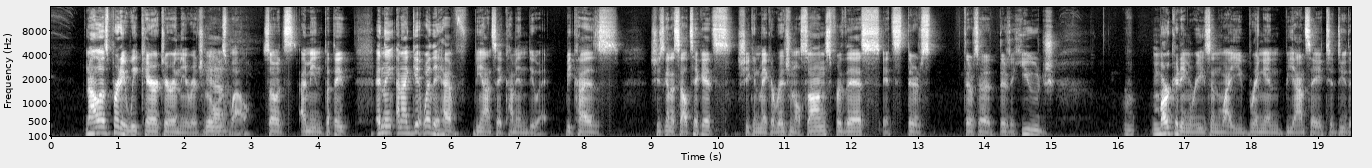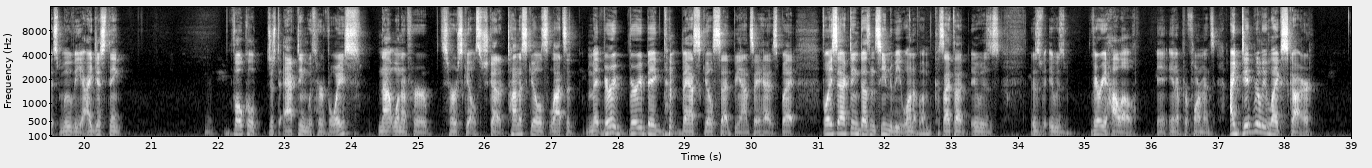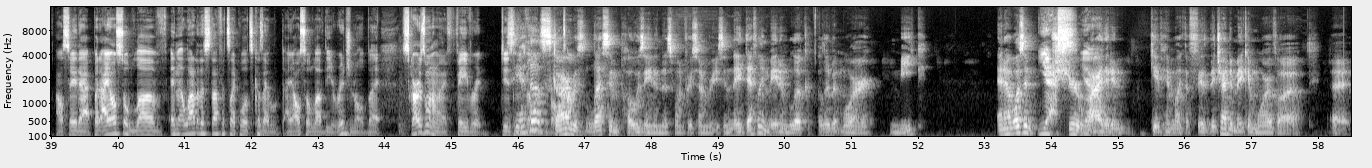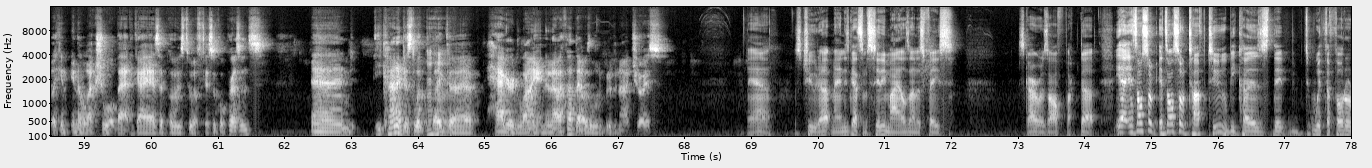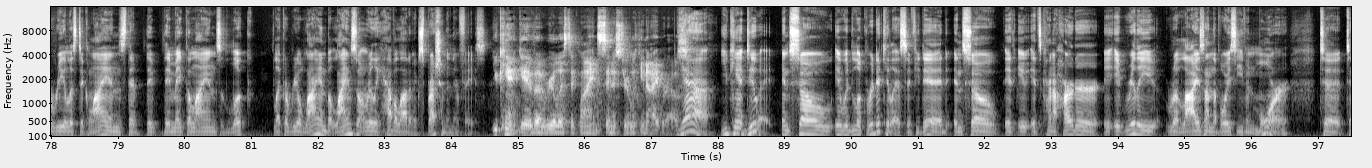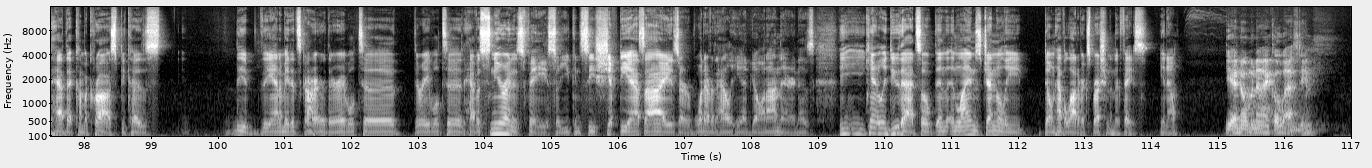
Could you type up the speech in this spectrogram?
Nala's pretty weak character in the original Yeah. as well. So it's I mean, but they and they and I get why they have Beyonce come in and do it because she's gonna sell tickets. She can make original songs for this. It's there's there's a there's a huge marketing reason why you bring in Beyonce to do this movie. I just think vocal just acting with her voice not one of her her skills she's got a ton of skills lots of very very big vast skill set beyonce has but voice acting doesn't seem to be one of them because i thought it was it was it was very hollow in, in a performance i did really like scar I'll say that, but I also love, and a lot of the stuff. It's like, well, it's because I I also love the original, but Scar is one of my favorite Disney See, I villains thought Scar was less imposing in this one for some reason. They definitely made him look a little bit more meek, and I wasn't Yes, sure yeah. why they didn't give him like a. They tried to make him more of a, uh, like an intellectual bad guy as opposed to a physical presence, and he kind of just looked Mhm. like a haggard lion, and I thought that was a little bit of an odd choice. Yeah, it's chewed up, man. He's got some city miles on his face. Scar was all fucked up. Yeah, it's also it's also tough too because they with the photorealistic lions, they they they make the lions look like a real lion, but lions don't really have a lot of expression in their face. You can't give a realistic lion sinister looking eyebrows. Yeah, you can't do it, and so it would look ridiculous if you did, and so it, it it's kind of harder. It, it really relies on the voice even more to to have that come across because the the animated scar they're able to they're able to have a sneer on his face or you can see shifty ass eyes or whatever the hell he had going on there and his you, you can't really do that so and, and lions generally don't have a lot of expression in their face you know Yeah, no maniacal laughing.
